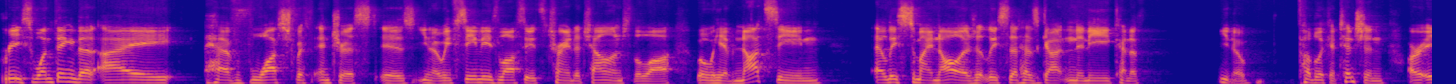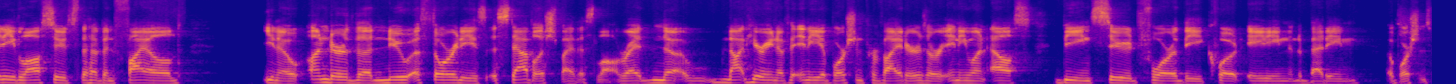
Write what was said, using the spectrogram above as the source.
Reese one thing that i have watched with interest is you know we've seen these lawsuits trying to challenge the law what we have not seen at least to my knowledge at least that has gotten any kind of you know public attention are any lawsuits that have been filed you know, under the new authorities established by this law, right? No, not hearing of any abortion providers or anyone else being sued for the quote aiding and abetting abortions.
